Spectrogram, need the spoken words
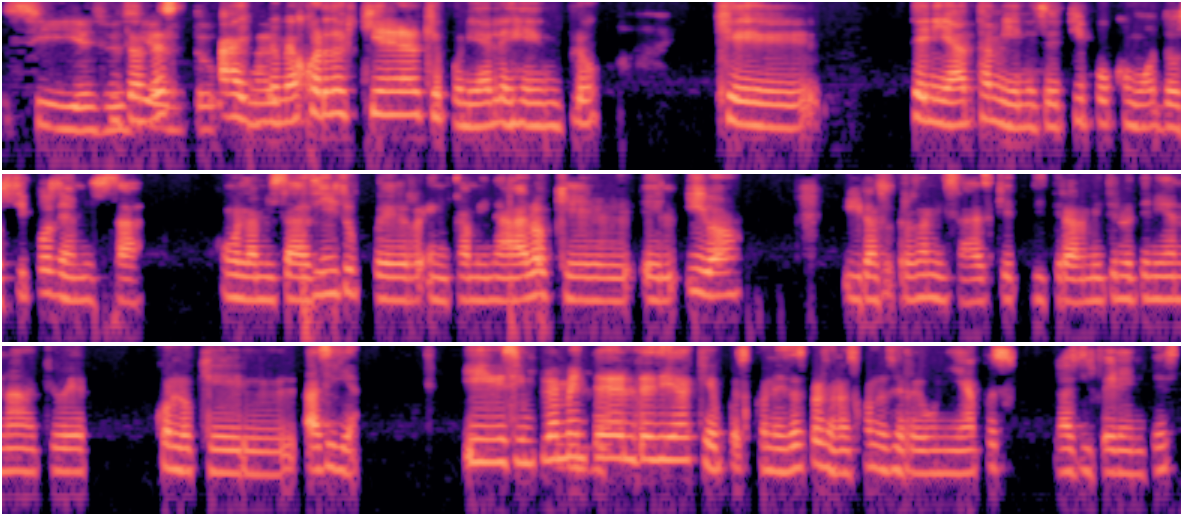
Sí, eso es Entonces, cierto. ay, no me acuerdo quién era el que ponía el ejemplo que tenía también ese tipo, como dos tipos de amistad, como la amistad así súper encaminada a lo que él, él iba y las otras amistades que literalmente no tenían nada que ver con lo que él hacía. Y simplemente él decía que pues con esas personas cuando se reunía, pues las diferentes,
